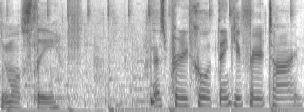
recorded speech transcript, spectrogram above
mostly. That's pretty cool. Thank you for your time.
